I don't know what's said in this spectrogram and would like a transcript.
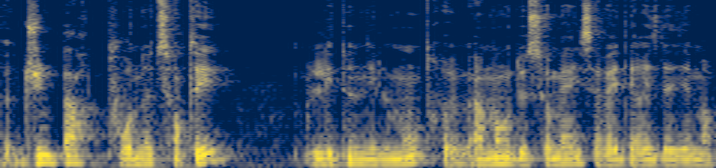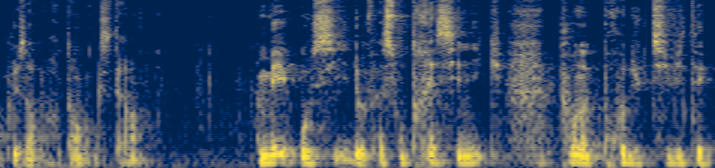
Euh, D'une part pour notre santé, les données le montrent, un manque de sommeil, ça va être des risques d'Alzheimer plus importants, etc mais aussi de façon très cynique pour notre productivité.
